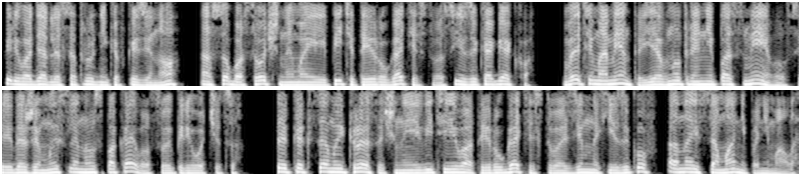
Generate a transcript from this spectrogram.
переводя для сотрудников казино особо сочные мои эпитеты и ругательства с языка Гекхо. В эти моменты я внутренне посмеивался и даже мысленно успокаивал свою переводчицу, так как самые красочные и витиеватые ругательства земных языков она и сама не понимала.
